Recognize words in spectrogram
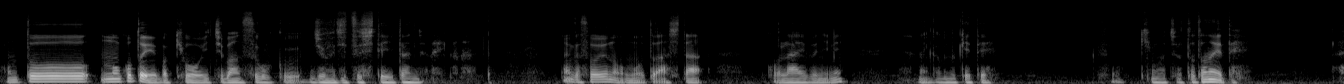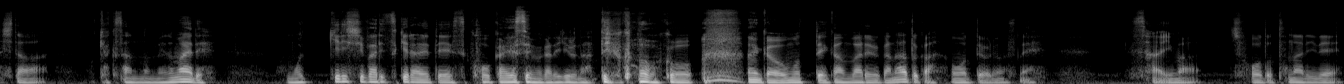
本当のことを言えば今日一番すごく充実していたんじゃないかなと。なんかそういうのを思うと明日こうライブにねなんか向けて気持ちを整えて明日はお客さんの目の前で思いっきり縛り付けられて公開 SM ができるなっていうことをこう なんか思って頑張れるかなとか思っておりますね。さあ今ちょうど隣で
